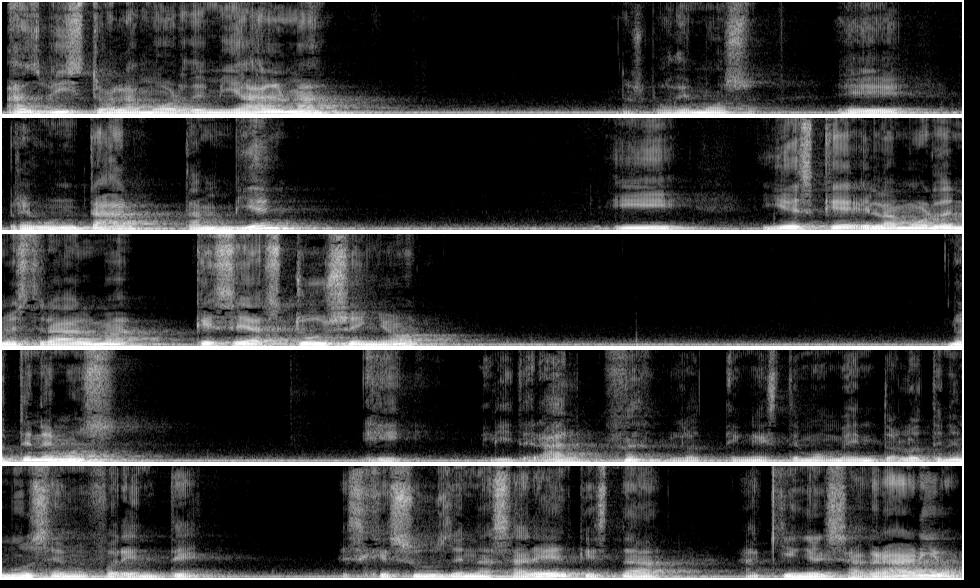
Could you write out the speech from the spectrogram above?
¿Has visto el amor de mi alma? Nos podemos eh, preguntar también. Y, es que el amor de nuestra alma, que seas tú, Señor. Lo tenemos, y literal en este momento, lo tenemos enfrente. Es Jesús de Nazaret que está aquí en el sagrario.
